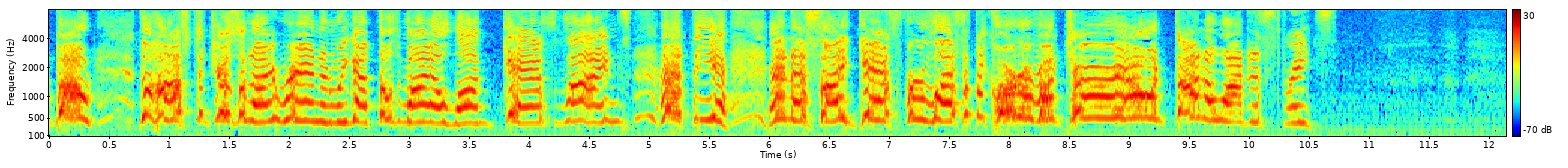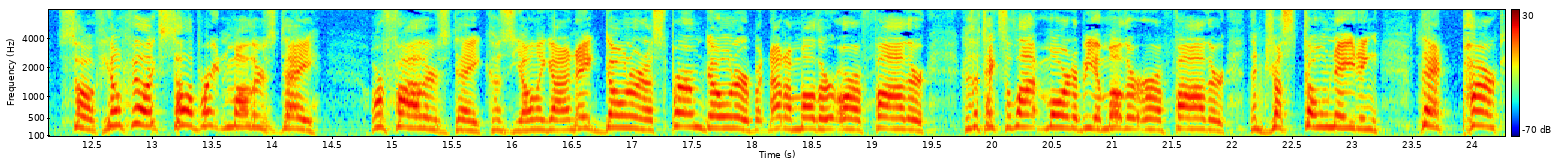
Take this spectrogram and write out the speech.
about the hostages in Iran and we got those mile long gas lines at the NSI gas for less at the corner of Ontario and Tonawanda streets. So if you don't feel like celebrating Mother's Day or Father's Day because you only got an egg donor and a sperm donor, but not a mother or a father, because it takes a lot more to be a mother or a father than just donating that part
